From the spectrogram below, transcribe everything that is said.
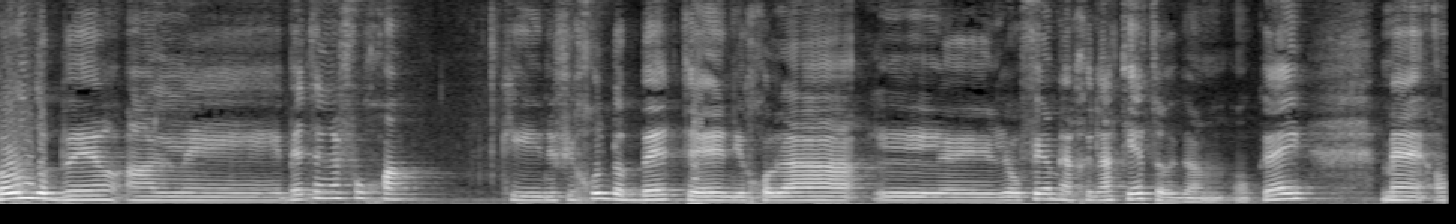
בואו נדבר על אה, בטן נפוחה, כי נפיחות בבטן יכולה להופיע מאכילת יתר גם, אוקיי? או,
